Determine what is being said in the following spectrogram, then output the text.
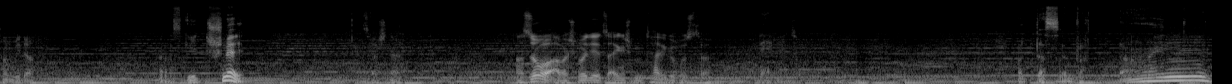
schon wieder. Das geht schnell. Sehr schnell. Ach so, aber ich wollte jetzt eigentlich Metallgerüste. Damn it. Und das einfach dahin.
